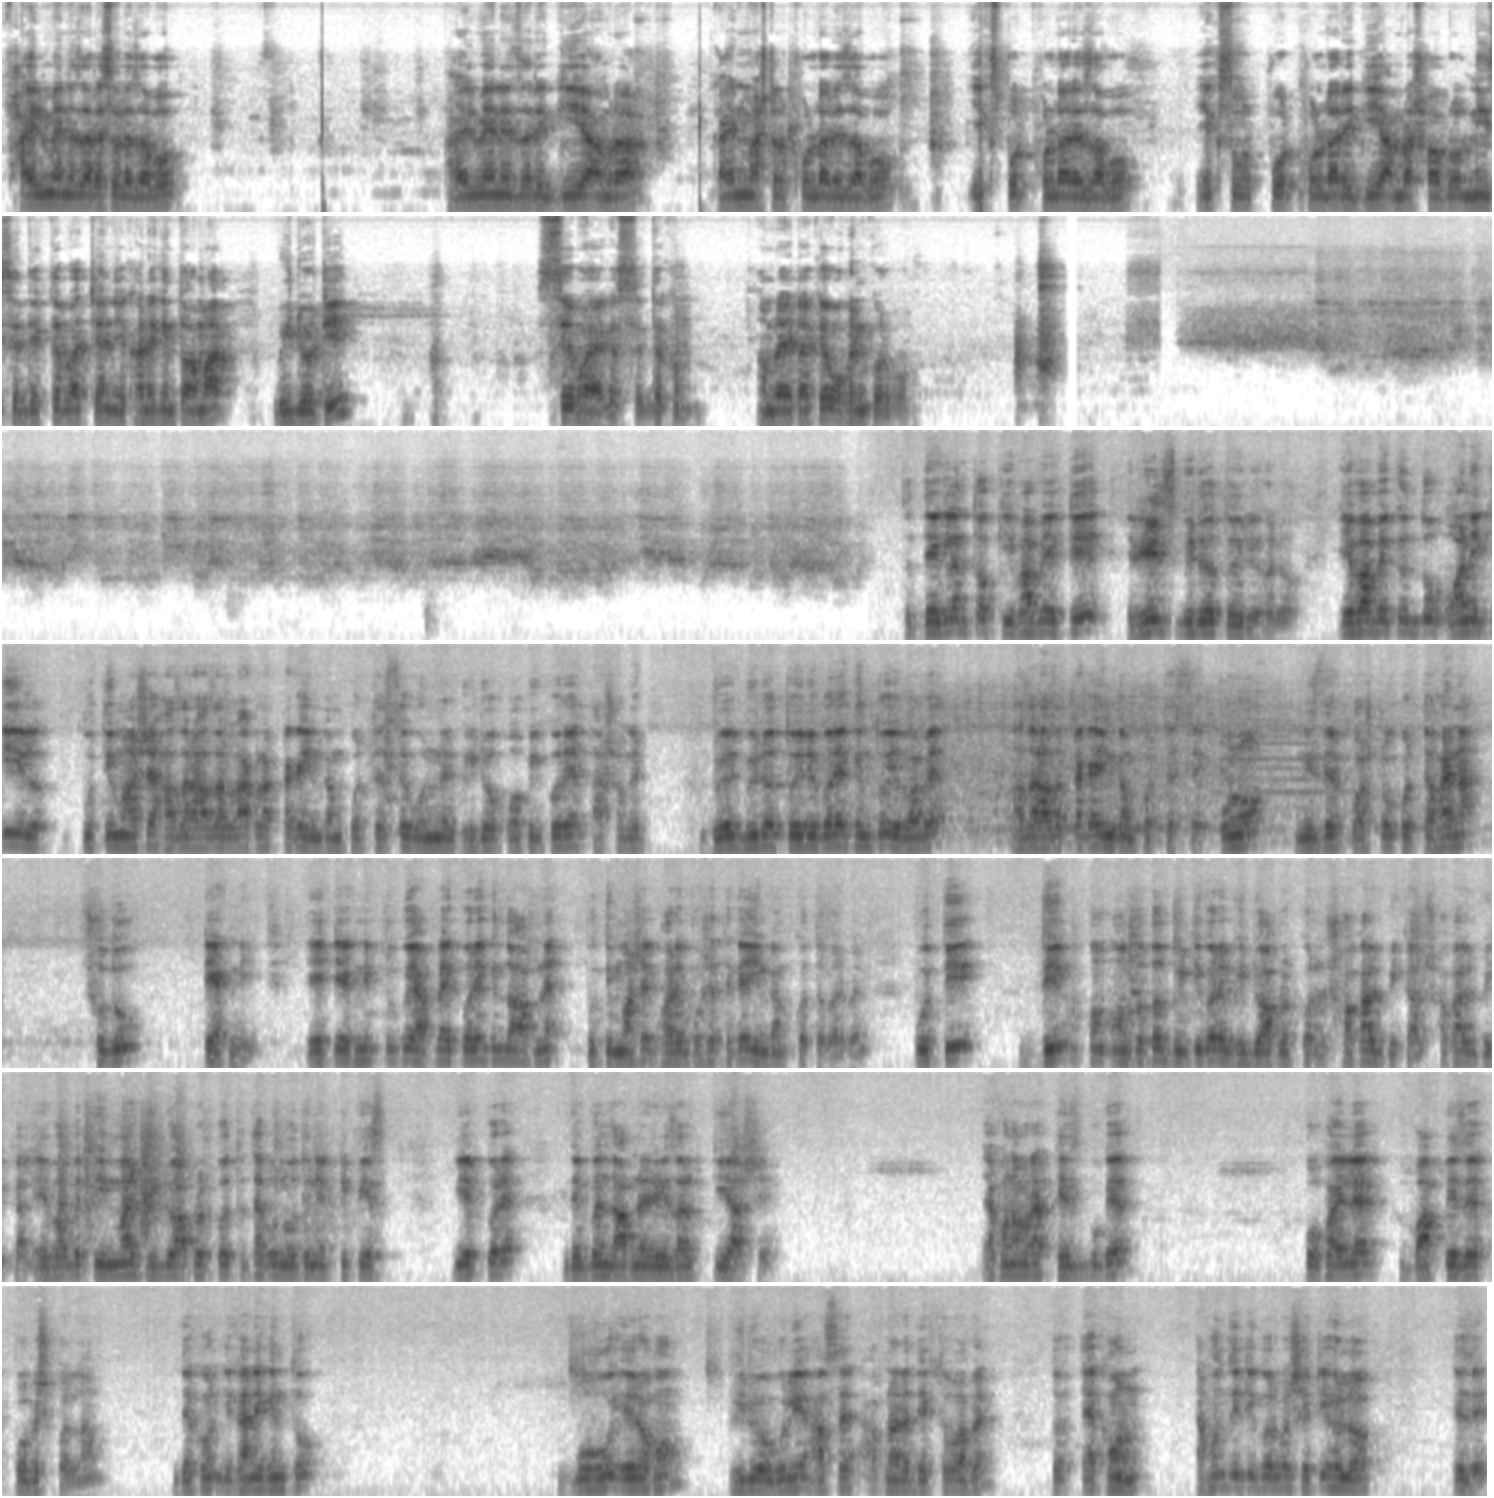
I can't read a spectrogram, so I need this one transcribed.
ফাইল ম্যানেজারে চলে যাব। ফাইল ম্যানেজারে গিয়ে আমরা কাইন মাস্টার ফোল্ডারে যাব এক্সপোর্ট ফোল্ডারে যাব। এক্সপোর্ট ফোল্ডারে গিয়ে আমরা সব নিচে দেখতে পাচ্ছেন, এখানে কিন্তু আমার ভিডিওটি সেভ হয়ে গেছে, দেখুন। আমরা এটাকে ওপেন করব। তো দেখলেন তো কীভাবে একটি রিলস ভিডিও তৈরি হলো। এভাবে কিন্তু অনেকেই প্রতি মাসে হাজার হাজার, লাখ লাখ টাকা ইনকাম করতেছে, অন্যের ভিডিও কপি করে, তার সঙ্গে ডুয়েট ভিডিও তৈরি করে কিন্তু এভাবে হাজার হাজার টাকা ইনকাম করতেছে। কোনো নিজের কষ্ট করতে হয় না। শুধু টেকনিক এই টেকনিকটুকু অ্যাপ্লাই করে কিন্তু আপনি প্রতি মাসে ঘরে বসে থেকে ইনকাম করতে পারবেন। প্রতি দিন অন্তত দুইটি করে ভিডিও আপলোড করুন, সকাল, বিকাল সকাল, বিকাল। এভাবে তিন মাস ভিডিও আপলোড করতে থাকুন, নতুন একটি পেজ ক্রিয়েট করে দেখবেন যে আপনার রেজাল্ট কী আসে। এখন আমরা ফেসবুকের প্রোফাইলে বা পেজে প্রবেশ করলাম। দেখুন, এখানে কিন্তু বহু এরকম ভিডিওগুলি আছে, আপনারা দেখতে পাবেন। তো এখন এখন যেটি করব সেটি হলো, এই যে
